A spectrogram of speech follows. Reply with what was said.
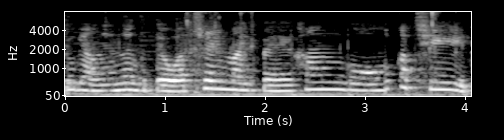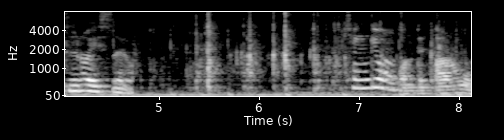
여기 안에는 그때 왓츠 인 마이 백한 거 똑같이 들어있어요. 챙겨온 건데 따로.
